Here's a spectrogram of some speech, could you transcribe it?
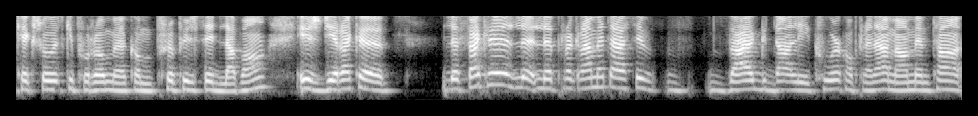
quelque chose qui pourra me comme propulser de l'avant. Et je dirais que le fait que le, programme était assez vague dans les cours qu'on prenait, mais en même temps,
